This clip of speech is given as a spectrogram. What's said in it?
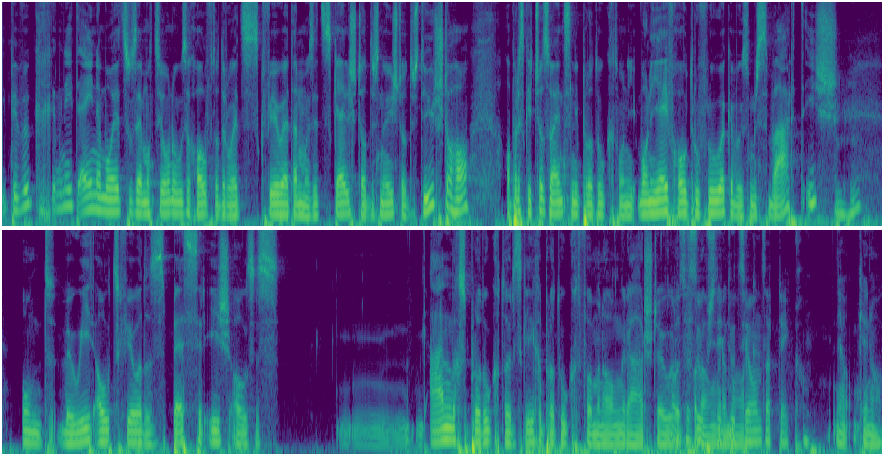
ich bin wirklich nicht einer, der jetzt aus Emotionen rauskauft oder der jetzt das Gefühl hat, er muss jetzt das Geilste oder das Neueste oder das Teuerste haben. Aber es gibt schon so einzelne Produkte, wo ich, wo ich einfach auch drauf schaue, weil es mir es wert ist. Mhm. Und weil ich auch das Gefühl habe, dass es besser ist als ein mm, ähnliches Produkt oder das gleiche Produkt von einem anderen Hersteller. Also oder. Substitutionsartikel. Ja, genau.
